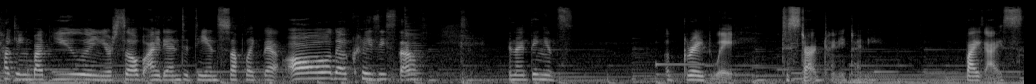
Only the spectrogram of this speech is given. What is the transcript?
talking about you and your self identity and stuff like that, all the crazy stuff. And I think it's a great way to start 2020. Bye, guys.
